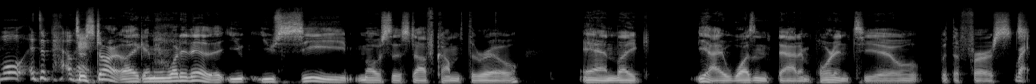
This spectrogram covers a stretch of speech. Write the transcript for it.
Well, it depends. Okay. To start, like I mean, what it is, you you see most of the stuff come through, and like, yeah, it wasn't that important to you with the first Right.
